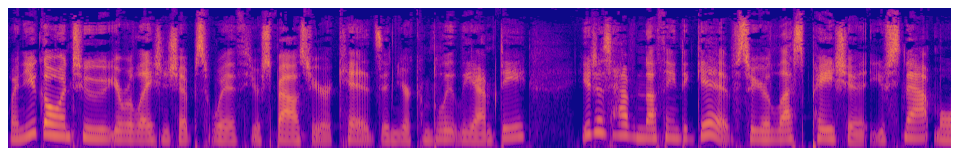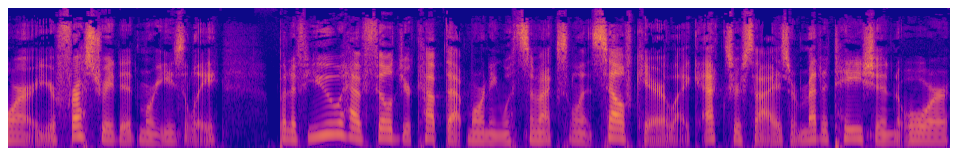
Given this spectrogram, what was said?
When you go into your relationships with your spouse or your kids and you're completely empty, you just have nothing to give. So you're less patient, you snap more, you're frustrated more easily. But if you have filled your cup that morning with some excellent self care, like exercise or meditation or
